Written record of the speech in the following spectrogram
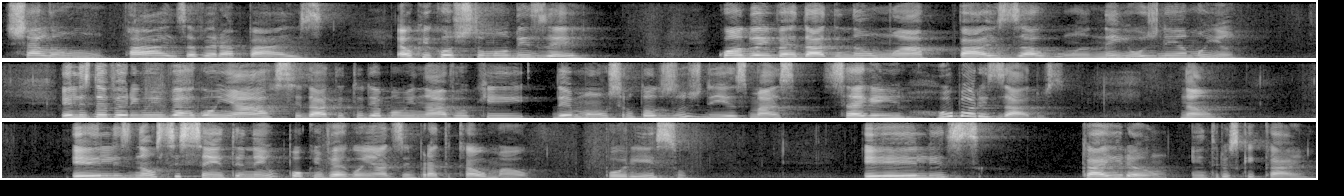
Shalom, paz, haverá paz. É o que costumam dizer, quando em verdade não há paz alguma, nem hoje nem amanhã. Eles deveriam envergonhar-se da atitude abominável que demonstram todos os dias, mas seguem ruborizados. Não. Eles não se sentem nem um pouco envergonhados em praticar o mal. Por isso, eles cairão entre os que caem.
